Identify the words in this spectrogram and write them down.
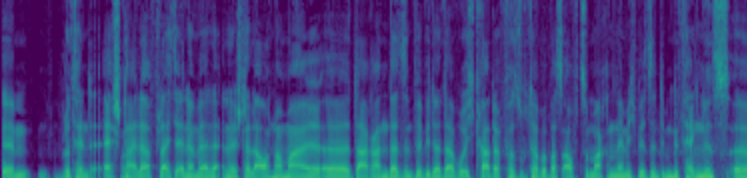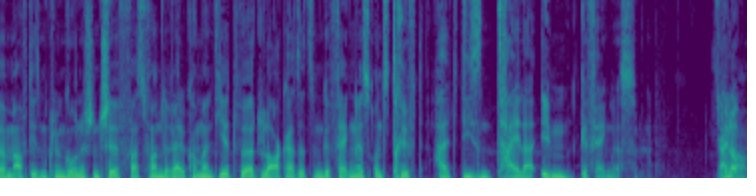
Ähm, Lieutenant Ash Tyler, vielleicht erinnern wir an der Stelle auch nochmal äh, daran, da sind wir wieder da, wo ich gerade versucht habe, was aufzumachen, nämlich wir sind im Gefängnis ähm, auf diesem klingonischen Schiff, was von Lorel kommandiert wird. Lorca sitzt im Gefängnis und trifft halt diesen Tyler im Gefängnis. Genau.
